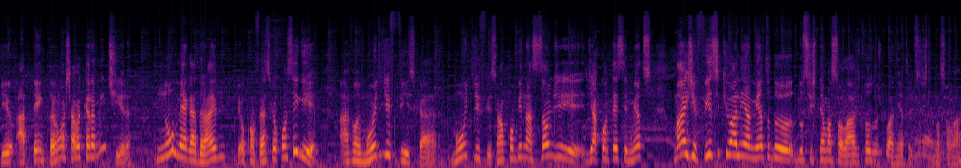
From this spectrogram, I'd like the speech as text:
E até então eu achava que era mentira. No Mega Drive, eu confesso que eu consegui. Ah, foi muito difícil, cara. Muito difícil. É uma combinação de, de acontecimentos mais difícil que o alinhamento do, do sistema solar, de todos os planetas do é, sistema solar.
